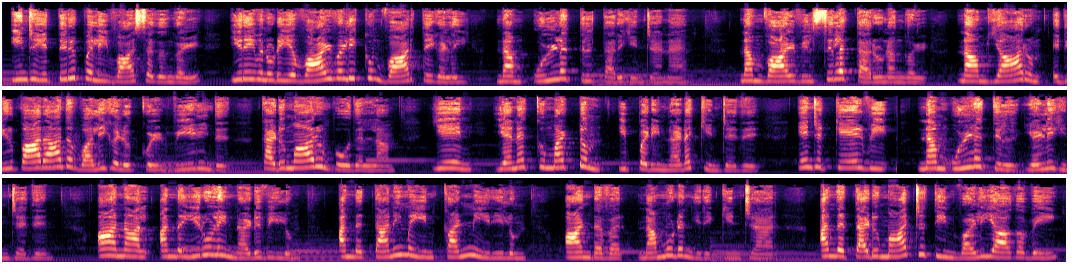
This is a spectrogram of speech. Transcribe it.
இன்றைய திருப்பலி வாசகங்கள் இறைவனுடைய வாழ்வளிக்கும் வார்த்தைகளை நம் உள்ளத்தில் தருகின்றன. நம் வாழ்வில் சில தருணங்கள் நாம் யாரும் எதிர்பாராத வழிகளுக்குள் வீழ்ந்து தடுமாறும் போதெல்லாம் ஏன் எனக்கு மட்டும் இப்படி நடக்கின்றது என்ற கேள்வி நம் உள்ளத்தில் எழுகின்றது. ஆனால் அந்த இருளின் நடுவிலும் அந்த தனிமையின் கண்ணீரிலும் ஆண்டவர் நம்முடன் இருக்கின்றார். அந்த தடுமாற்றத்தின் வழியாகவே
